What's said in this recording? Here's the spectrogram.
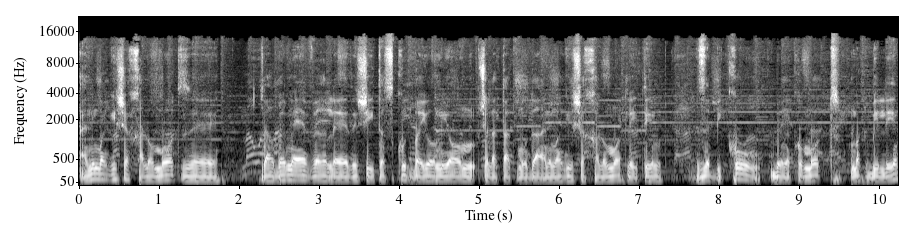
אני מרגיש שחלומות זה, זה הרבה מעבר לאיזושהי התעסקות ביום יום של התת מודע. אני מרגיש שחלומות לעיתים זה ביקור במקומות מקבילים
